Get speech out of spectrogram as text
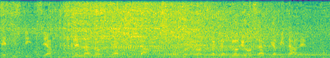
e giustizia nella nostra città con la nostra gloriosa capitale.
